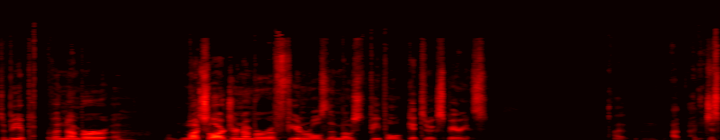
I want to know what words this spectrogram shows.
to be a part of a number, much larger number of funerals than most people get to experience. I, I just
